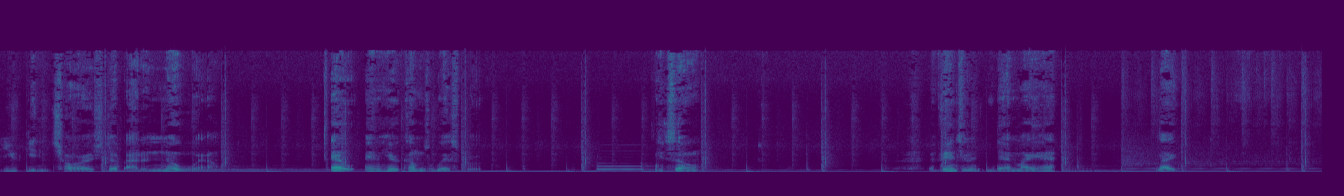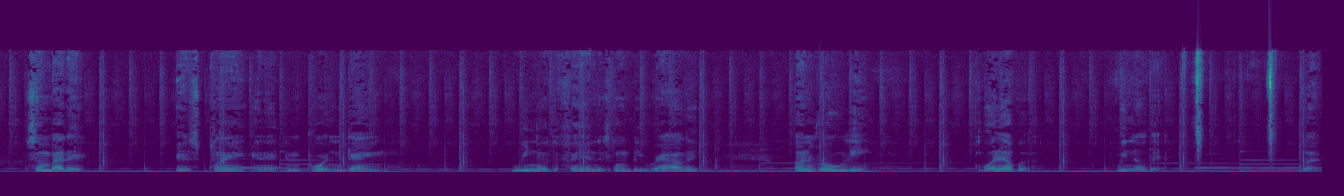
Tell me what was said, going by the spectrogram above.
you getting charged up out of nowhere. Oh, and here comes Westbrook. So, eventually, that might happen. Like, somebody is playing an important game. We know the fan is going to be rowdy unruly, whatever. We know that. But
